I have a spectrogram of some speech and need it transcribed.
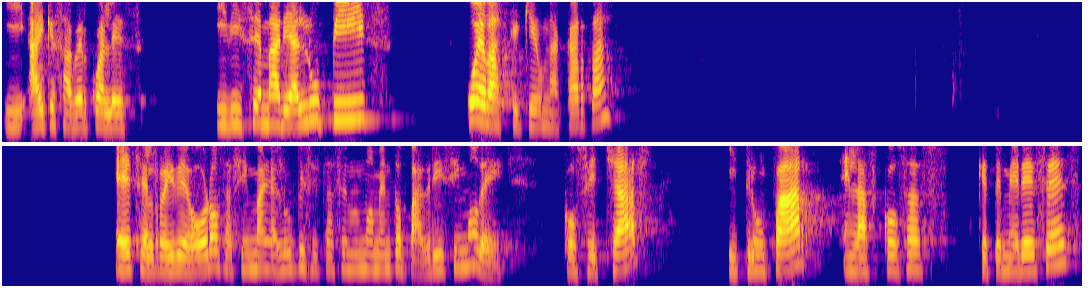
Y hay que saber cuál es. Y dice María Lupis Cuevas que quiere una carta. Es el rey de oros, así María Lupis, estás en un momento padrísimo de cosechar y triunfar en las cosas que te mereces.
